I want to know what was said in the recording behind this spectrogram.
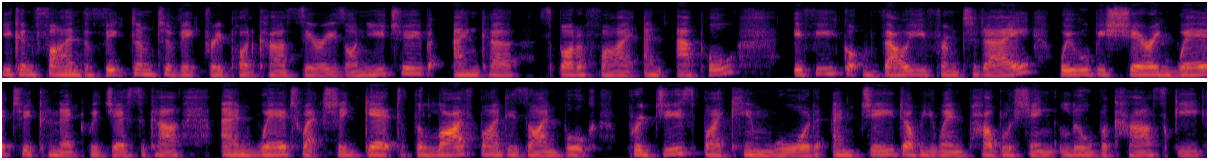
You can find the Victim to Victory podcast series on YouTube, Anchor, Spotify, and Apple. If you got value from today, we will be sharing where to connect with Jessica and where to actually get the Life by Design book produced by Kim Ward and GWN Publishing, Lil Bakarski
